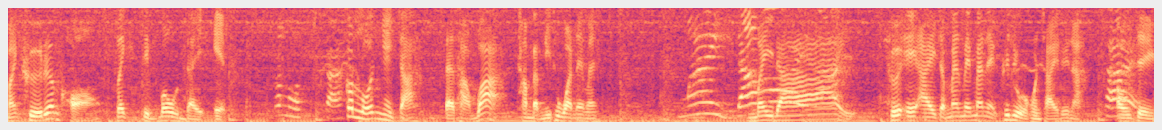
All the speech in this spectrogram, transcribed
มันคือเรื่องของ flexible diet ก็ลดสิจ๊ะก็ลดไงจ๊ะ แต่ถามว่าทำแบบนี้ทุกวันได้ไหม ไม่ได้ ไม่ได้ คือ AI จะแม่นไม่แม่นเนี่ยขึ้นอยู่กับคนใช้ด้วยนะ ใช่ เอาจริง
